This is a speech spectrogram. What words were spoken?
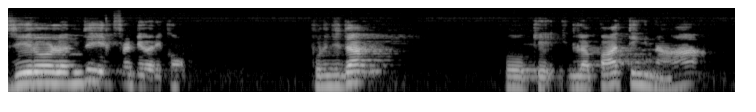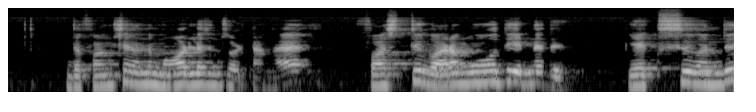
ஜீரோலேருந்து இன்ஃபினிட்டி வரைக்கும். புரிஞ்சுதா? ஓகே இதில் பார்த்தீங்கன்னா இந்த ஃபங்க்ஷன் வந்து மாடலஸ்ன்னு சொல்லிட்டாங்க. ஃபஸ்ட்டு வரும்போது என்னது? எக்ஸு வந்து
